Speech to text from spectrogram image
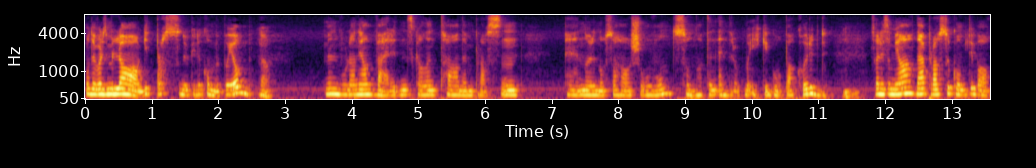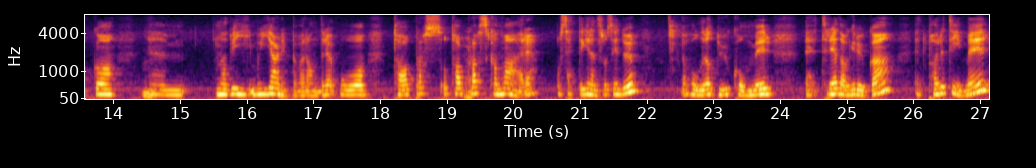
Og det var liksom laget plass så du kunne komme på jobb, Ja. Men hvordan i all verden skal en ta den plassen eh, når en også har så vondt, sånn at en ender opp med å ikke gå på akkord? Mm. Så liksom, ja, det er plass, så kom tilbake. Og, eh, men at vi må hjelpe hverandre å ta plass. Og ta plass kan være å sette grenser og si du, det holder at du kommer eh, tre dager i uka, et par timer.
